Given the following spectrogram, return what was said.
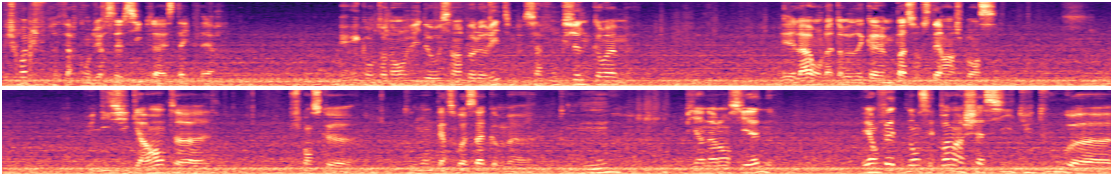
mais je crois que je préfère conduire celle-ci que la S-Type R. Et quand on a envie de hausser un peu le rythme, ça fonctionne quand même. Et là, on l'attendait quand même pas sur ce terrain, je pense. Une XJ40, euh, je pense que tout le monde perçoit ça comme euh, tout mou, bien à l'ancienne. Et en fait, non, c'est pas un châssis du tout euh,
